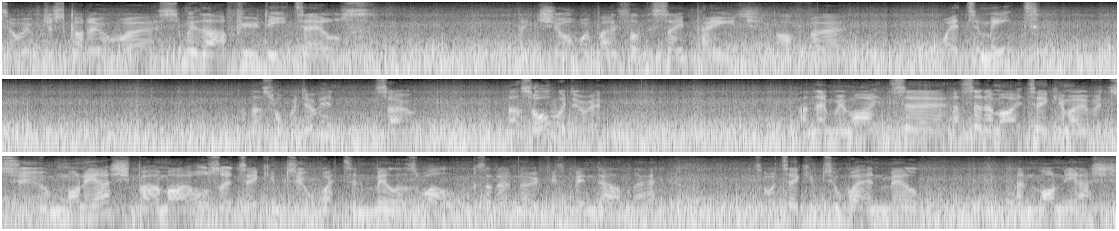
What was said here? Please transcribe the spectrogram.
So we've just got to uh, smooth out a few details. Make sure we're both on the same page of uh, where to meet and that's what we're doing so that's all we're doing and then we might uh, I said I might take him over to Monyash but I might also take him to Wetton Mill as well because I don't know if he's been down there. So we'll take him to Wetton Mill and Monyash.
